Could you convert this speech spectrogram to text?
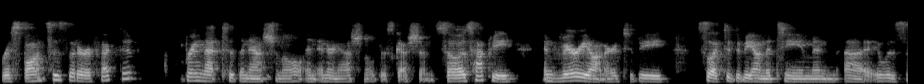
responses that are effective, bring that to the national and international discussion. So I was happy and very honored to be selected to be on the team. And uh, it was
